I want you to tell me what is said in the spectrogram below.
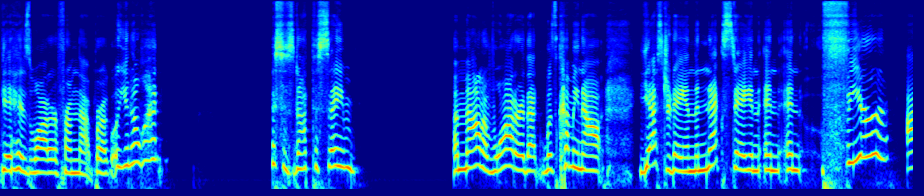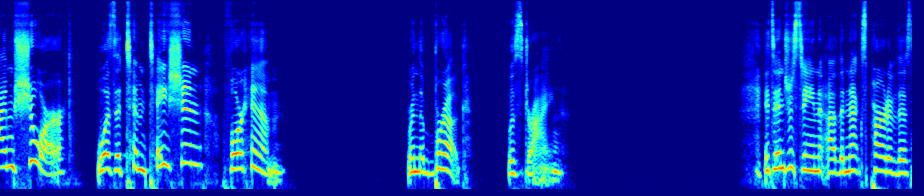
get his water from that brook. Well, you know what? This is not the same amount of water that was coming out yesterday and the next day. And, and, and fear, I'm sure, was a temptation for him when the brook was drying. It's interesting. Uh, the next part of this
